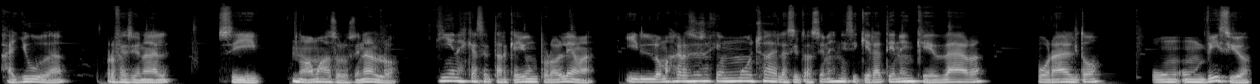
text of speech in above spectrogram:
ayuda profesional si no vamos a solucionarlo. Tienes que aceptar que hay un problema. Y lo más gracioso es que muchas de las situaciones ni siquiera tienen que dar por alto un vicio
